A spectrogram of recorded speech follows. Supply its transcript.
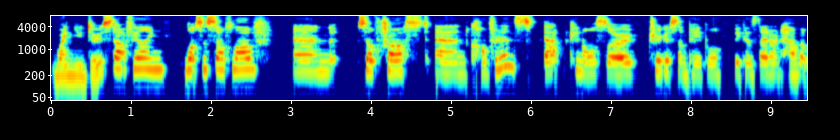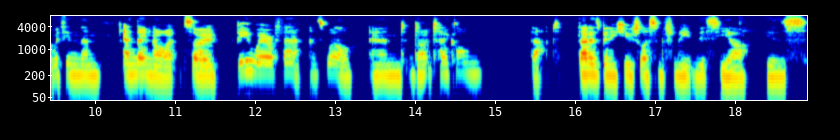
when you do start feeling lots of self love and self trust and confidence, that can also trigger some people because they don't have it within them and they know it. So be aware of that as well and don't take on that. That has been a huge lesson for me this year is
